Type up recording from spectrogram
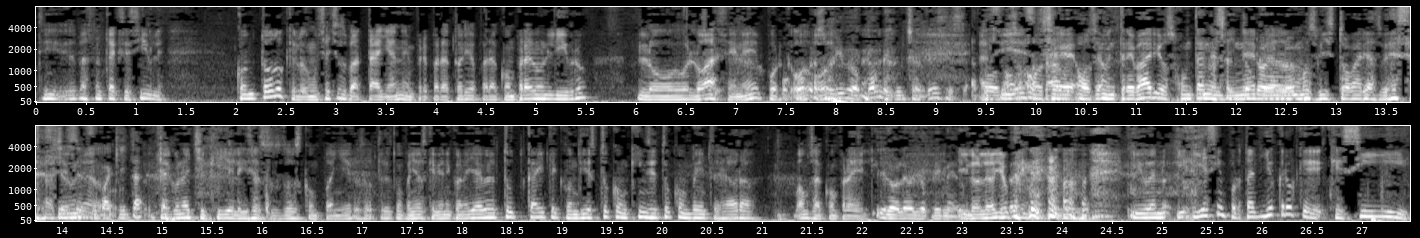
Sí, es bastante accesible. Con todo que los muchachos batallan en preparatoria para comprar un libro, lo, lo hacen, ¿eh? Porque, o, un libro muchas veces. o, sea, entre varios juntan el dinero, lo hemos visto varias veces. que alguna chiquilla le dice a sus dos compañeros o tres compañeros que vienen con ella, a ver, tú cállate con 10, tú con 15, tú con 20, ahora vamos a comprar él. Y lo leo yo primero. Y lo leo yo primero. y bueno, y, es importante, yo creo que, que sí,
